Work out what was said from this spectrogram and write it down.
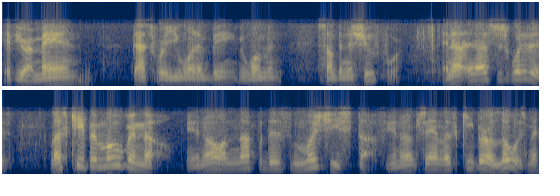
if you're a man, that's where you want to be. A woman, something to shoot for, and and that's just what it is. Let's keep it moving though. You know, enough of this mushy stuff. You know what I'm saying? Let's keep it Lewis, man.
